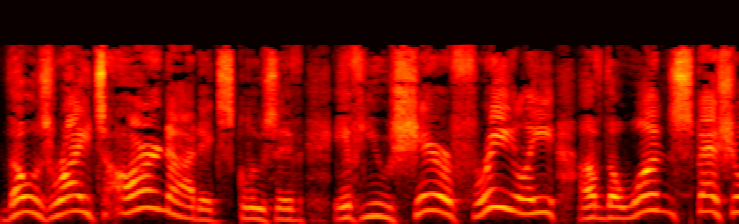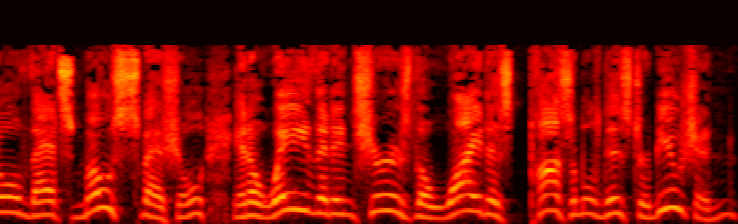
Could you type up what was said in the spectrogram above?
those rights are not exclusive if you share freely of the one special that's most special in a way that ensures the widest possible distribution.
